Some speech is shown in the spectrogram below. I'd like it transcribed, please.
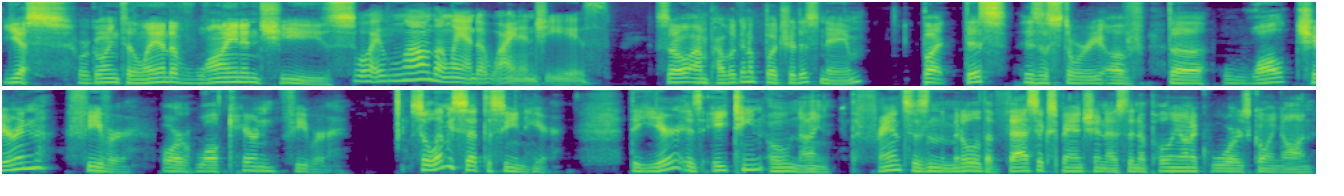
Yes, we're going to the land of wine and cheese. Boy, I love the land of wine and cheese. So I'm probably going to butcher this name, but this is a story of the Walcheren fever or Walcheren fever. So let me set the scene here. The year is 1809. France is in the middle of the vast expansion as the Napoleonic War is going on.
